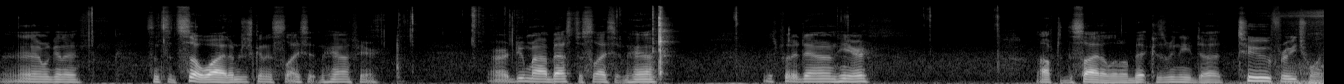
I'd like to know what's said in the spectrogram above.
and we're going to, since it's so wide, I'm just going to slice it in half here. Or do my best to slice it in half. Just put it down here off to the side a little bit because we need uh, two for each one.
